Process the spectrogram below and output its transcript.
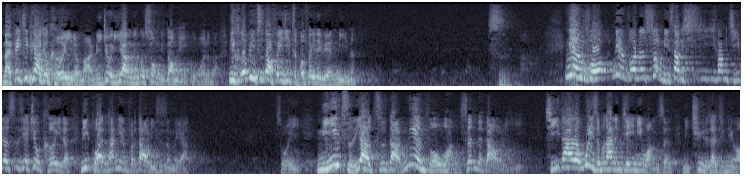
买飞机票就可以了嘛，你就一样能够送你到美国了嘛。你何必知道飞机怎么飞的原理呢？是？念佛，念佛能送你上西方极乐世界就可以了。你管他念佛的道理是怎么样？所以你只要知道念佛往生的道理，其他的为什么他能接引你往生？你去了再去念阿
